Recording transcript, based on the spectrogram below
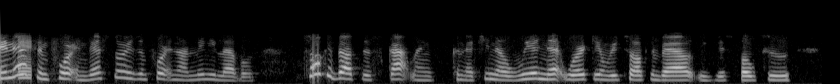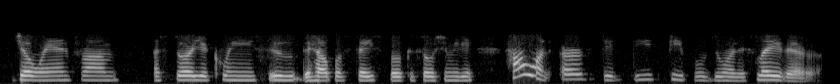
And that's and, important. That story is important on many levels. Talk about the Scotland connection. You know, we're networking. We're talking about. We just spoke to Joanne from Astoria, Queens, through the help of Facebook and social media. How on earth did these people during the slave era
